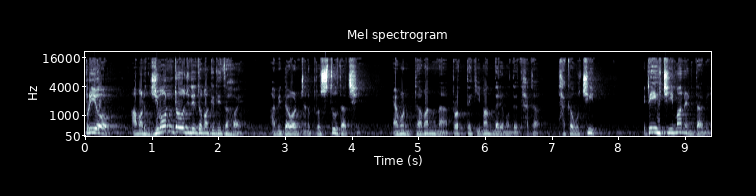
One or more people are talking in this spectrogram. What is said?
প্রিয়, আমার জীবনটাও যদি তোমাকে দিতে হয়, আমি দেওয়ার জন্য প্রস্তুত আছি। এমন তামান্না প্রত্যেক ইমানদারের মধ্যে থাকা থাকা উচিত। এটাই হচ্ছে ইমানের দাবি।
